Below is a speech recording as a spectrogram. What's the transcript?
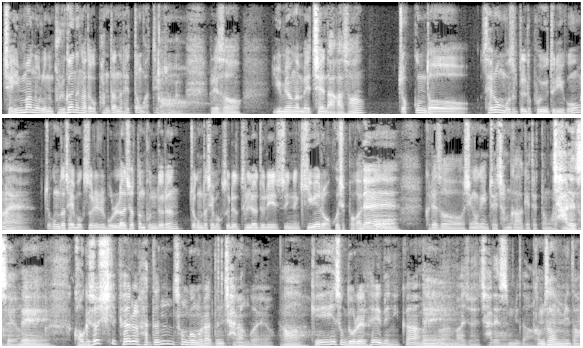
제 힘만으로는 불가능하다고 판단을 했던 것 같아요. 저는. 아. 그래서 유명한 매체에 나가서 조금 더 새로운 모습들도 보여드리고 네. 조금 더 제 목소리를 몰라주셨던 분들은 조금 더 제 목소리도 들려드릴 수 있는 기회를 얻고 싶어가지고 네. 그래서 싱어게인 2에 참가하게 됐던 것 같아요. 잘했어요. 네. 거기서 실패를 하든 성공을 하든 잘한 거예요. 아 계속 노래를 해야 되니까. 네. 어, 맞아요. 잘했습니다. 감사합니다.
